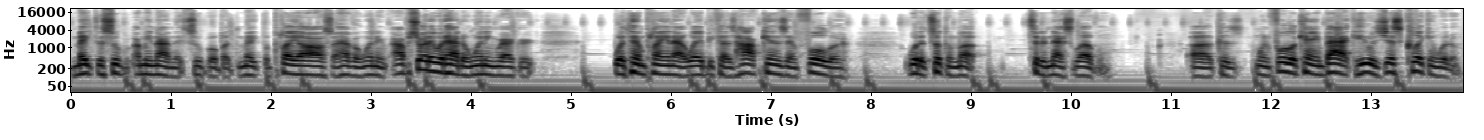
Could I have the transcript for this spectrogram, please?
make the super. I mean, not the Super Bowl, but make the playoffs or have a winning. I'm sure they would have had a winning record with him playing that way because Hopkins and Fuller would have took him up to the next level. Because when Fuller came back, he was just clicking with him.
